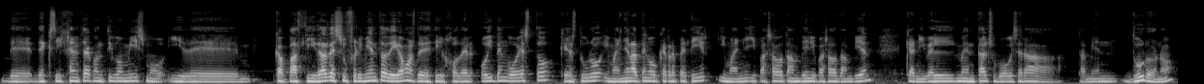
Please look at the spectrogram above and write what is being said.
de, exigencia contigo mismo y de capacidad de sufrimiento, digamos, de decir, joder, hoy tengo esto, que es duro, y mañana tengo que repetir, y, y pasado también, y pasado también, que a nivel mental supongo que será también duro, ¿no?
